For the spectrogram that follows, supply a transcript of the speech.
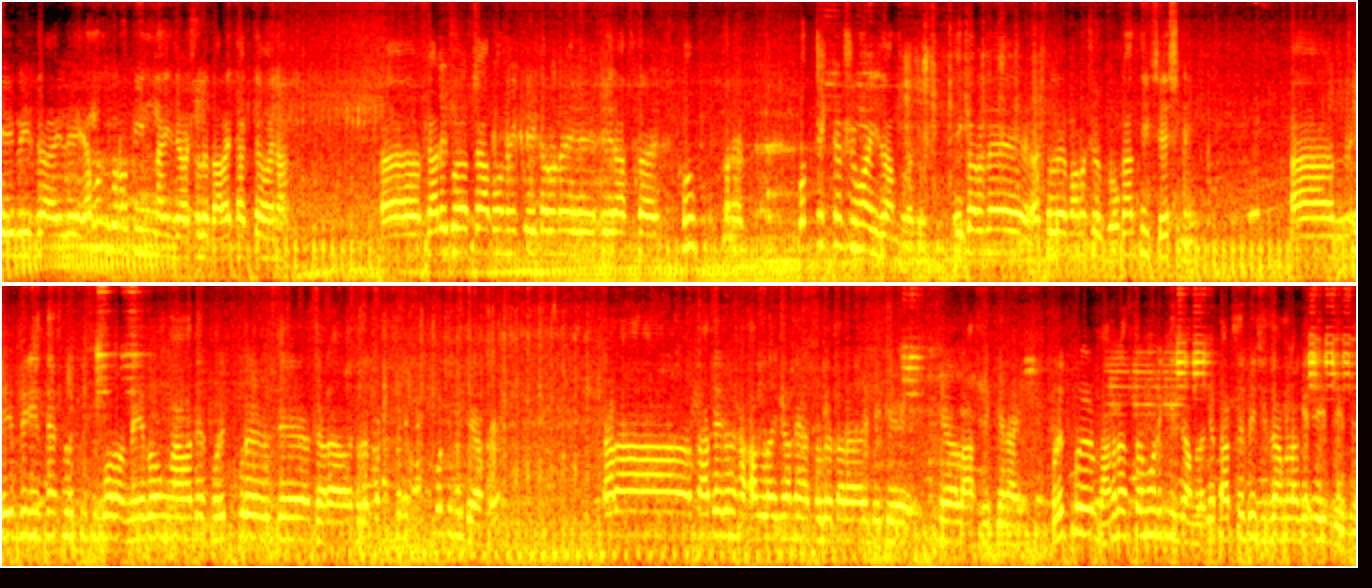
এই ব্রিজে আইলে এমন কোনো দিন নাই যে আসলে দাঁড়ায় থাকতে হয় না। গাড়ি ঘোড়ার চাপ অনেক, এই কারণে এই রাস্তায় খুব মানে প্রত্যেকটা সময় জাম লাগে। এই কারণে আসলে মানুষের ভোগান্তি শেষ নেই। আর এই ব্রিজ নিয়ে আসলে কিছু বলার নেই, এবং আমাদের ফরিদপুরের যে যারা আসলে প্রশাসনিক প্রতিনিধি আছে তারা তাদের আল্লাহ জানে আসলে তারা এদিকে খেয়াল আছে কি নাই। ফরিদপুরের ভাঙ রাস্তার মোড়ে কি জাম লাগে? তার চেয়ে বেশি জাম লাগে এই ব্রিজে।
